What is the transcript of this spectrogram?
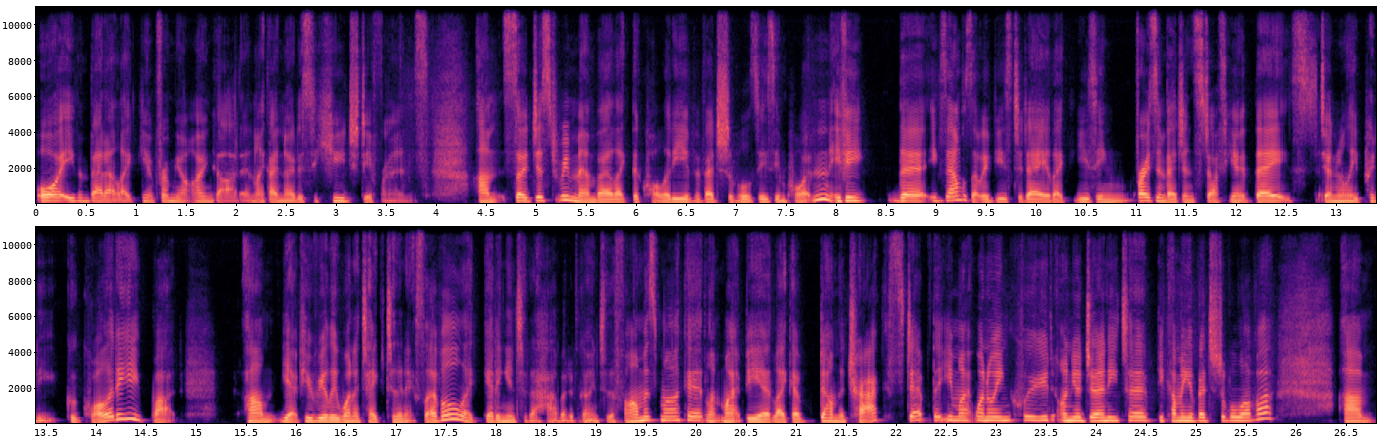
or even better, like you know, from your own garden. Like I notice a huge difference. Um, so just remember, like the quality of the vegetables is important. If you the examples that we've used today, like using frozen veg and stuff, you know, they generally pretty good quality, but um, yeah, if you really want to take it to the next level, like getting into the habit of going to the farmer's market, like might be a, like a down the track step that you might want to include on your journey to becoming a vegetable lover. Um,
